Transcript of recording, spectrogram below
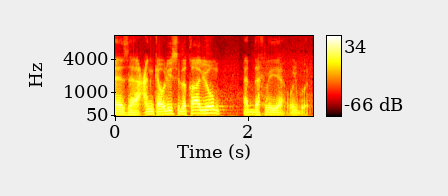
هذا عن كواليس لقاء اليوم الداخلية والجونة.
